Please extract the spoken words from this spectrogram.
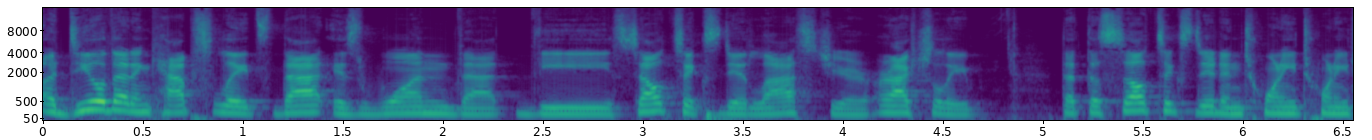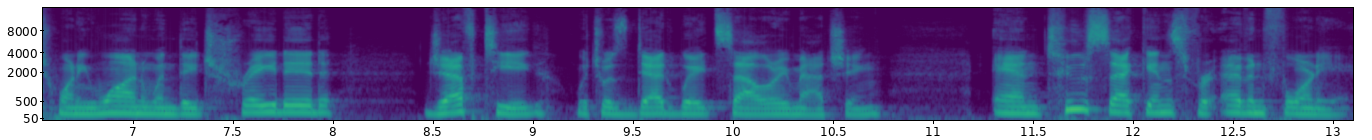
a deal that encapsulates that is one that the Celtics did last year, or actually that the Celtics did in 2020 21 when they traded Jeff Teague, which was dead weight salary matching, and two seconds for Evan Fournier.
